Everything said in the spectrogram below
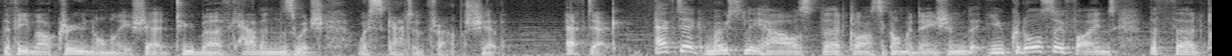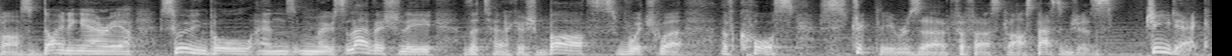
The female crew normally shared two berth cabins, which were scattered throughout the ship. F-Deck. F-Deck mostly housed third-class accommodation, but you could also find the third-class dining area, swimming pool, and most lavishly, the Turkish baths, which were, of course, strictly reserved for first-class passengers. G deck.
